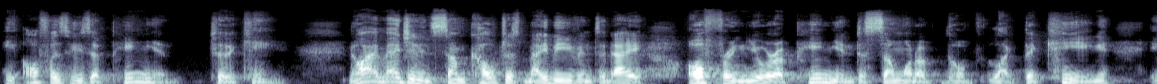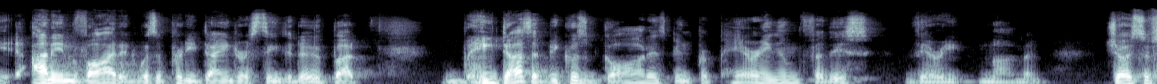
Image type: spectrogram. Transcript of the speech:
He offers his opinion to the king. Now, I imagine in some cultures, maybe even today, offering your opinion to someone of, of, like the king uninvited was a pretty dangerous thing to do. But he does it because God has been preparing him for this very moment. Joseph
